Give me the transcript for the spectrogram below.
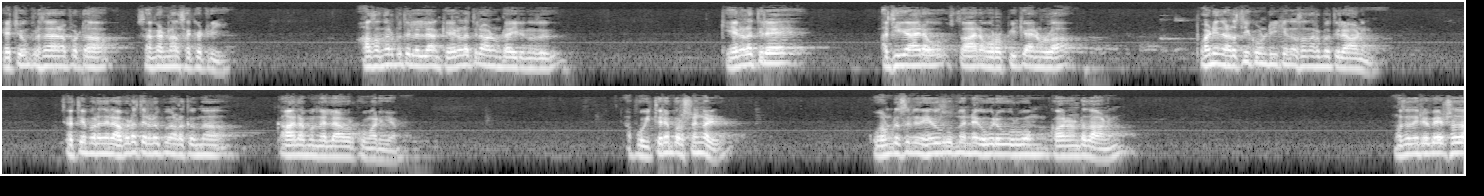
ഏറ്റവും പ്രധാനപ്പെട്ട സംഘടനാ സെക്രട്ടറി. ആ സന്ദർഭത്തിലെല്ലാം കേരളത്തിലാണ് ഉണ്ടായിരുന്നത്. കേരളത്തിലെ അധികാര സ്ഥാനം ഉറപ്പിക്കാനുള്ള പണി നടത്തിക്കൊണ്ടിരിക്കുന്ന സന്ദർഭത്തിലാണ്. സത്യം പറഞ്ഞാൽ അവിടെ തിരഞ്ഞെടുപ്പ് നടക്കുന്ന കാലമെന്ന് എല്ലാവർക്കും അറിയാം. അപ്പോൾ ഇത്തരം പ്രശ്നങ്ങൾ കോൺഗ്രസിന്റെ നേതൃത്വം തന്നെ ഗൗരവപൂർവം കാണേണ്ടതാണ്. മതനിരപേക്ഷത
